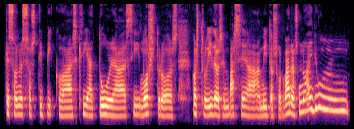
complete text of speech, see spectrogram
que son esos típicas criaturas y monstruos construidos en base a mitos urbanos. No hay un,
